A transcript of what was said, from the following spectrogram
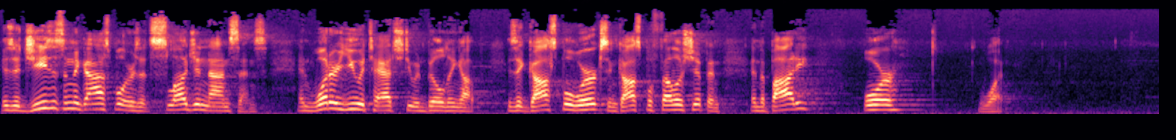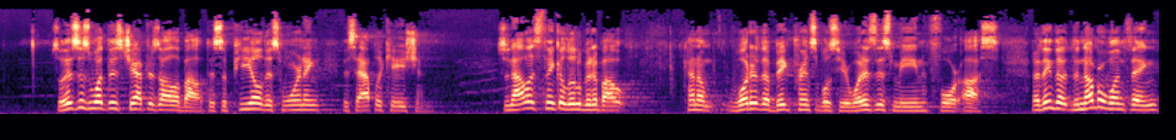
Is it Jesus and the gospel or is it sludge and nonsense? And what are you attached to and building up? Is it gospel works and gospel fellowship and, and the body or what? So, this is what this chapter is all about this appeal, this warning, this application. So, now let's think a little bit about kind of what are the big principles here? What does this mean for us? And I think the, the number one thing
